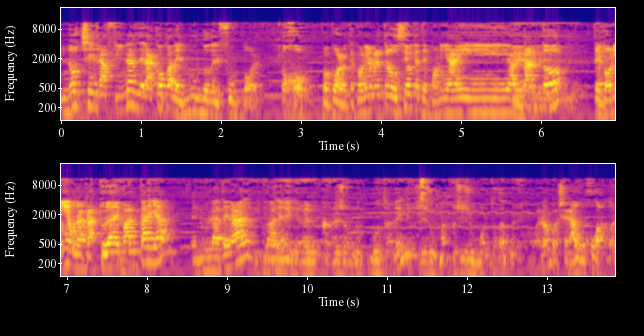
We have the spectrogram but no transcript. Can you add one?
noche la final de la Copa del Mundo del Fútbol. Ojo, pues bueno, te ponía una introducción que te ponía ahí al Eh, tanto, te ponía una captura de pantalla en un lateral, ¿Y qué ¿vale? tiene que ver con eso butragueños? Es un, ma- si es un muerto de hambre. Bueno, pues era un jugador.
